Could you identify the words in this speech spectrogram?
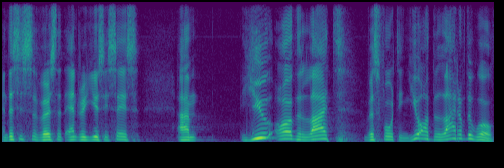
and this is a verse that Andrew used, he says, um, You are the light, verse 14, you are the light of the world.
